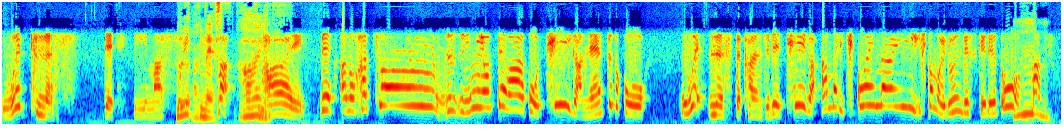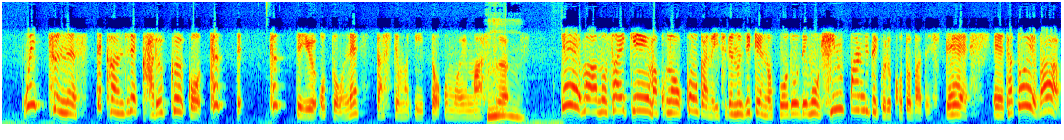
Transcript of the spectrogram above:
witness って言います。witness。まあ、はい。はい。で、あの、発音によっては、こう、t がね、ちょっとこう、witness って感じで、t があんまり聞こえない人もいるんですけれど、うん、まあ、witness 感じで軽くこう、トゥって、トゥっていう音をね、出してもいいと思います。うん、で、まあ、あの、最近、まあ、この、今回の一連の事件の報道でも頻繁に出てくる言葉でして、えー例えば、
